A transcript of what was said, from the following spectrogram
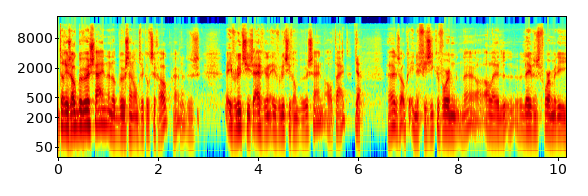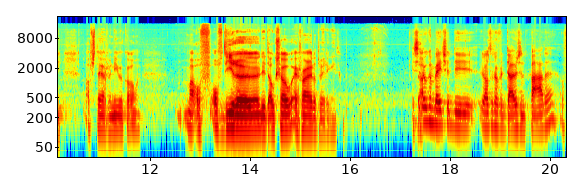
Er is ook bewustzijn en dat bewustzijn ontwikkelt zich ook. Hè. Dus evolutie is eigenlijk een evolutie van bewustzijn, altijd. Ja. Hè, dus ook in de fysieke vorm, hè, allerlei levensvormen die afsterven en nieuwe komen. Maar of, of dieren dit ook zo ervaren, dat weet ik niet. Is het Ja. ook een beetje die... U had het over duizend paden. Of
